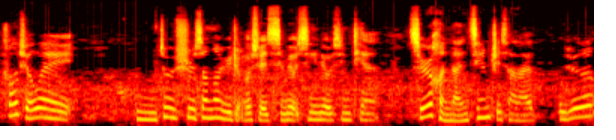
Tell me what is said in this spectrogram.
双学位，嗯，就是相当于整个学期没有星期六、星期天，其实很难坚持下来。我觉得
